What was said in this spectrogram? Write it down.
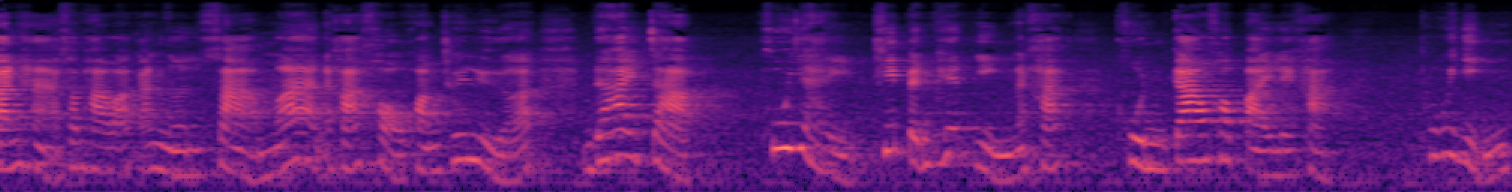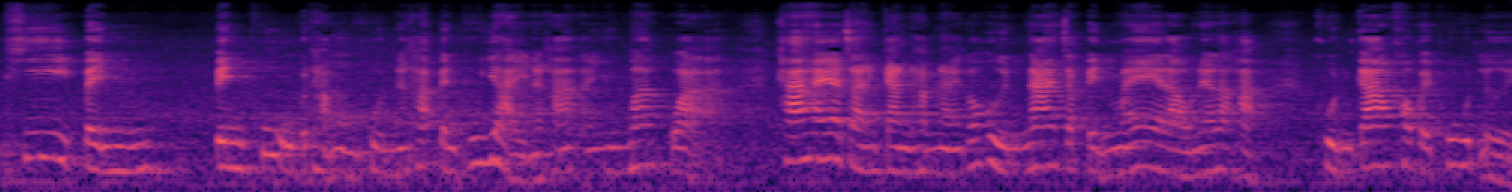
ปัญหาสภาวะการเงินสามารถนะคะขอความช่วยเหลือได้จากผู้ใหญ่ที่เป็นเพศหญิงนะคะ คุณก้าวเข้าไปเลยค่ะ ผู้หญิงที่เป็นเป็นผู้อุปถัมภ์ของคุณนะคะ เป็นผู้ใหญ่นะคะ อายุมากกว่า ถ้าให้อาจารย์การทำนายก็คือน่าจะเป็นแม่เราเนี่ยแหละค่ะ คุณก้าวเข้าไปพูดเลย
